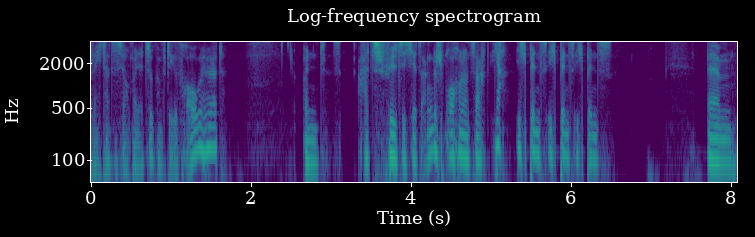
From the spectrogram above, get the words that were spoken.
vielleicht hat es ja auch meine zukünftige Frau gehört und hat, fühlt sich jetzt angesprochen und sagt, ja, ich bin's, ich bin's, ich bin's. Ähm,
